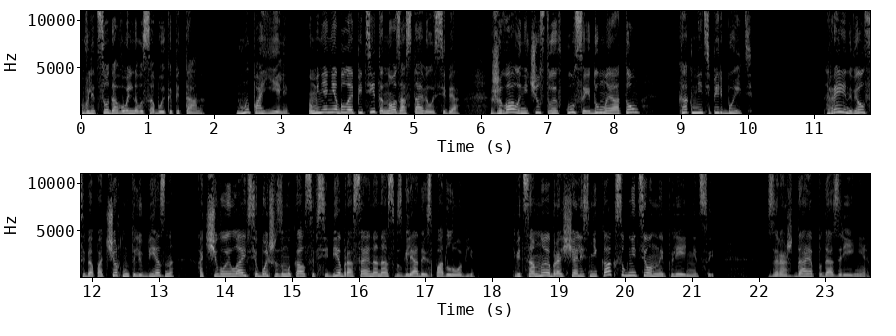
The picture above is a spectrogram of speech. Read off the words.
в лицо довольного собой капитана. Мы поели. У меня не было аппетита, но заставила себя. Жевала, не чувствуя вкуса и думая о том, как мне теперь быть. Рейн вел себя подчеркнуто любезно, отчего Илай все больше замыкался в себе, бросая на нас взгляды из-под лобья. Ведь со мной обращались не как с угнетенной пленницей, зарождая подозрения.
